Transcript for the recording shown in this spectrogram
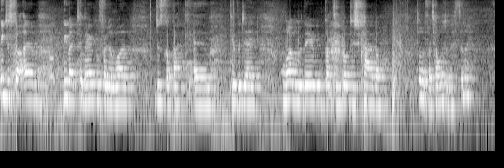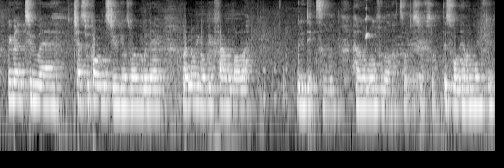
We just got, um, we went to America for a little while, just got back um, the other day. While we were there, we got to go to Chicago. don't know if I told you this, did I? We went to uh, Chess Recording Studios while we were there, and I know you're a big fan of all that. Willie Dixon and Howlin' Wolf and all that sort of stuff, so this one Howlin' Wolf did.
